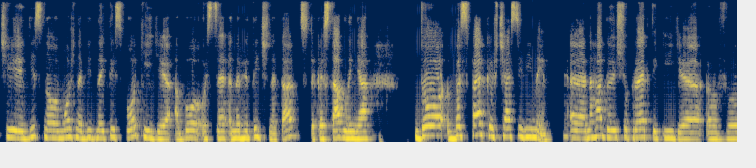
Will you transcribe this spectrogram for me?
чи дійсно можна віднайти спокій, або ось це енергетичне, та таке ставлення до безпеки в часі війни? Е, Нагадую, що проект, який е, в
